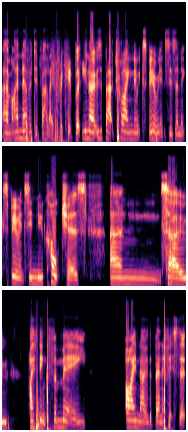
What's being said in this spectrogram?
Um, i never did ballet cricket but you know it was about trying new experiences and experiencing new cultures. And so i think for me i know the benefits that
